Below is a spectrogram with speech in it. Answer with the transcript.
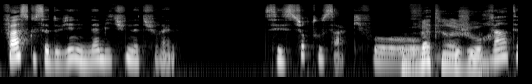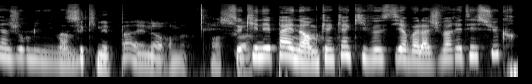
fasse que ça devienne une habitude naturelle. C'est surtout ça qu'il faut. 21 jours. 21 jours minimum. Ce qui n'est pas énorme en Ce qui n'est pas énorme. Quelqu'un qui veut se dire, voilà, je veux arrêter le sucre,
